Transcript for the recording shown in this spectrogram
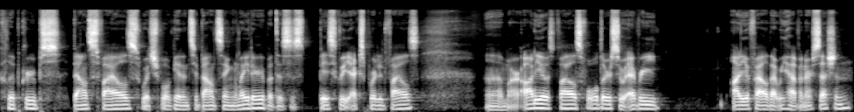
clip groups, bounced files, which we'll get into bouncing later, but this is basically exported files um, our audio files folder. So every audio file that we have in our session,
